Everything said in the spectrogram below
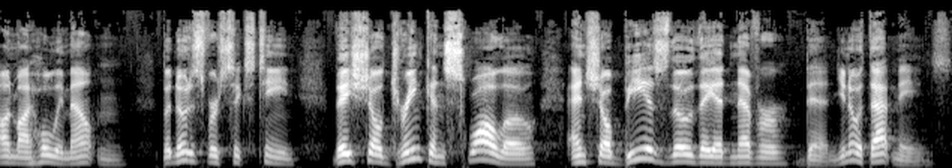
on my holy mountain. But notice verse 16 they shall drink and swallow and shall be as though they had never been. You know what that means?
